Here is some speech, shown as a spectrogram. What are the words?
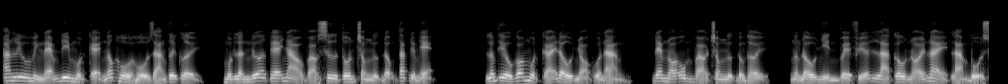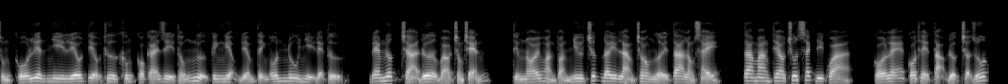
An lưu hình ném đi một kẻ ngốc hồ hồ dáng tươi cười, một lần nữa té nhào vào sư tôn trong ngực động tác điểm nhẹ. Lâm tiêu gõ một cái đầu nhỏ của nàng, đem nó ôm vào trong ngực đồng thời ngẩng đầu nhìn về phía là câu nói này làm bổ sung cố liên nhi liễu tiểu thư không có cái gì thống ngự kinh nghiệm điểm tình ôn nhu nhị đệ tử, đem nước trà đưa vào trong chén, tiếng nói hoàn toàn như trước đây làm cho người ta lòng say, ta mang theo chút sách đi qua, có lẽ có thể tạo được trợ giúp.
